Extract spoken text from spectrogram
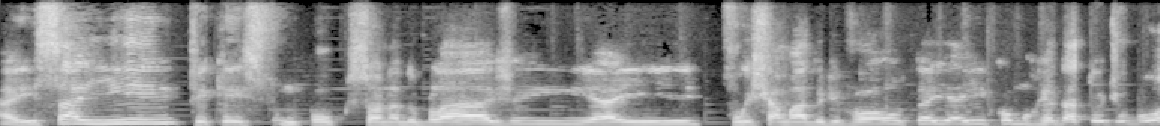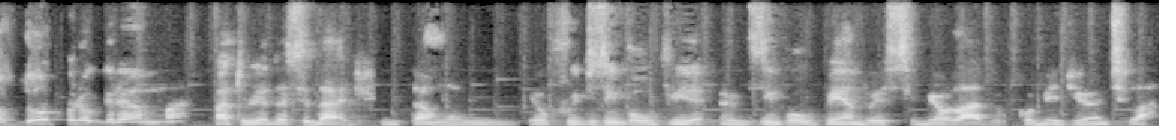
Aí saí, fiquei um pouco só na dublagem, e aí fui chamado de volta, e aí como redator de humor do programa Patrulha da Cidade. Então eu fui desenvolver, desenvolvendo esse meu lado comediante lá.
